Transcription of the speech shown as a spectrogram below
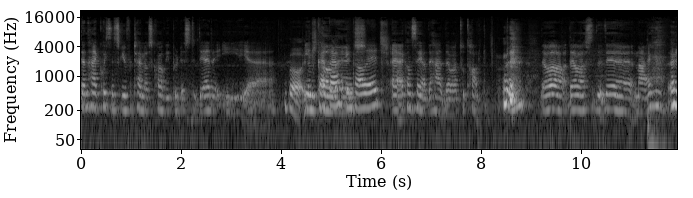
Denne quizen skulle fortelle oss hva vi burde studere i eh, på In universitetet? college. In college. eh, Jeg kan si at det her det var totalt Det var, det var det, det, Nei. OK,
